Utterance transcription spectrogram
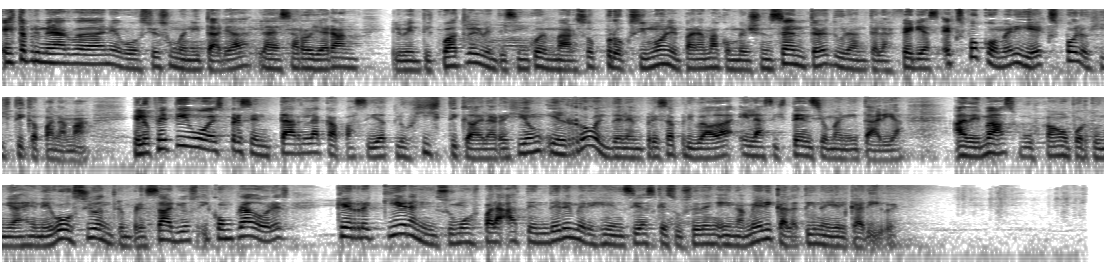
Esta primera rueda de negocios humanitaria la desarrollarán el 24 y el 25 de marzo próximo en el Panama Convention Center durante las ferias Expo Comer y Expo Logística Panamá. El objetivo es presentar la capacidad logística de la región y el rol de la empresa privada en la asistencia humanitaria. Además, buscan oportunidades de negocio entre empresarios y compradores que requieran insumos para atender emergencias que suceden en América Latina y el Caribe.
